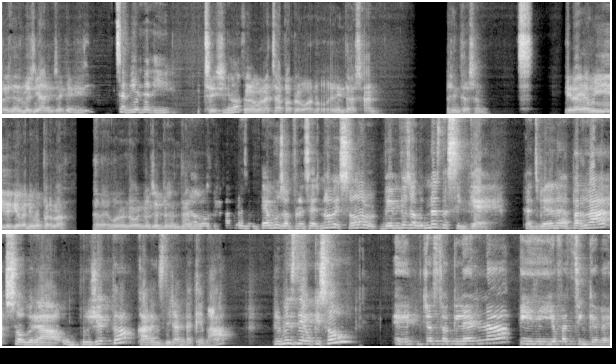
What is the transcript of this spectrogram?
Però és més llargs, aquell. S'havia de dir. Sí, sí, No? no? una bona xapa, però bueno, era interessant. És interessant. I res, avui de què veniu a parlar? A veure, bueno, no, no els hem presentat. No, clar, presenteu-vos, en Francesc no ve sol. Vem dos alumnes de cinquè que ens venen a parlar sobre un projecte que ara ens diran de què va. Primer ens dieu qui sou? Eh, jo sóc l'Erna i jo faig 5 B.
